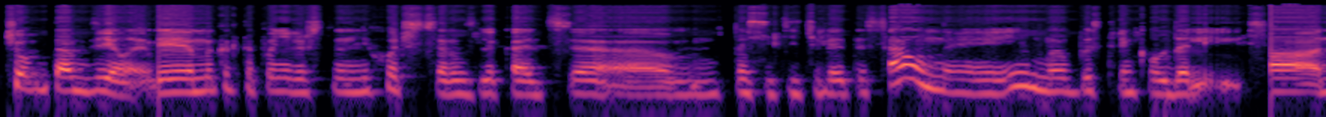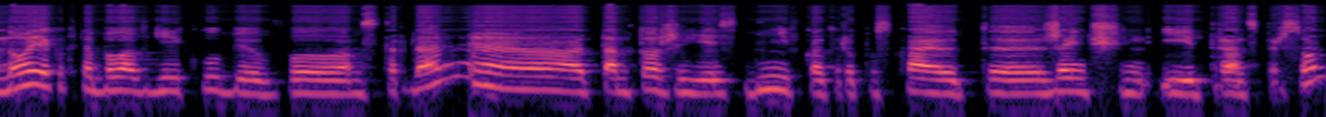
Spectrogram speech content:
чем, там делаем. И мы как-то поняли, что не хочется развлекать э, посетителей этой сауны, и мы быстренько удалились. А, но я как-то была в гей-клубе в Амстердаме, там тоже есть дни, в которые пускают э, женщин и трансперсон,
